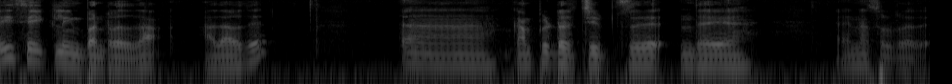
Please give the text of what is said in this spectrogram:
ரீசைக்கிளிங் பண்ணுறது தான். அதாவது கம்ப்யூட்டர் சிப்ஸு இந்த என்ன சொல்கிறது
